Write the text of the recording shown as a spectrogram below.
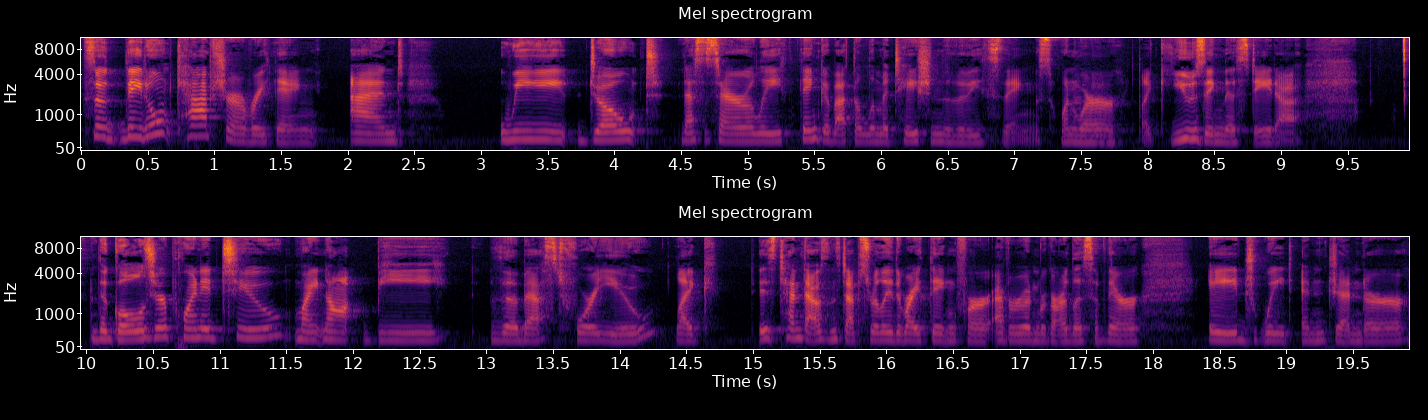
so they don't capture everything. And we don't necessarily think about the limitations of these things when we're like using this data. The goals you're pointed to might not be the best for you. Like is 10,000 steps really the right thing for everyone regardless of their age weight and gender?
